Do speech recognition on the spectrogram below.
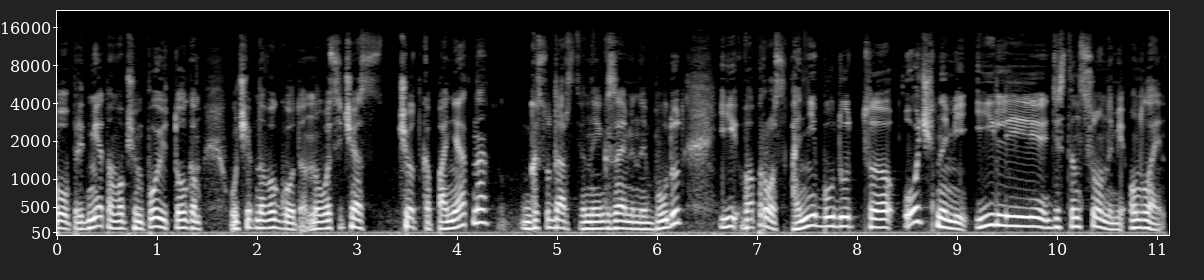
по предметам, в общем, по итогам учебного года. Но вот сейчас четко понятно, государственные экзамены будут. И вопрос, они будут э, очными или дистанционными, онлайн?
